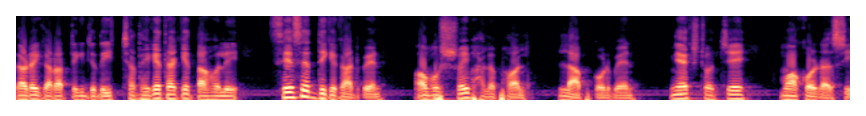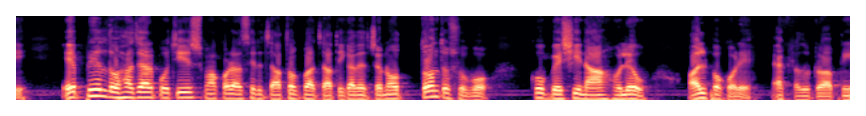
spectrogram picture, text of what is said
লটারি কাটার থেকে যদি ইচ্ছা থেকে থাকে, তাহলে শেষের দিকে কাটবেন। অবশ্যই ভালো ফল লাভ করবেন। নেক্সট হচ্ছে মকর রাশি। এপ্রিল দু হাজার পঁচিশ মকর রাশির জাতক বা জাতিকাদের জন্য অত্যন্ত শুভ। খুব বেশি না হলেও অল্প করে একটা দুটো আপনি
